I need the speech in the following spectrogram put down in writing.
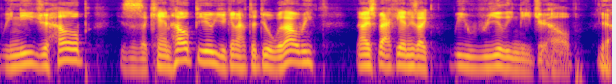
"We need your help." He says, "I can't help you. You're gonna have to do it without me." Now he's back in. He's like, "We really need your help." Yeah.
